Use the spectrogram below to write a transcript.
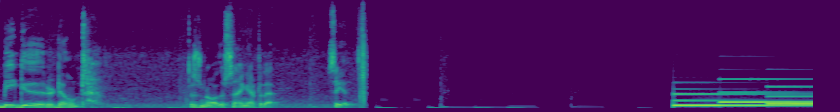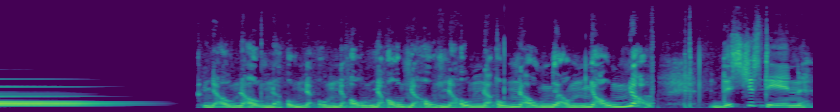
Be good or don't. There's no other saying after that. See ya. No, no, no, no, no, no, no, no, no, no, no, no, no. This just in.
